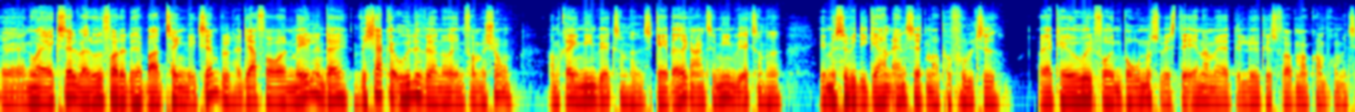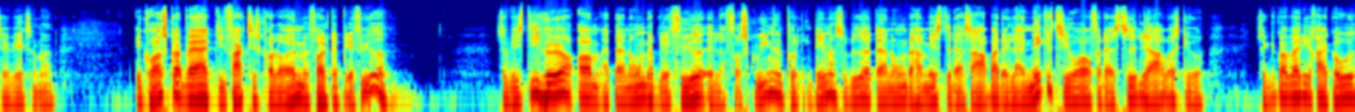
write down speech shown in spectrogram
øh, nu har jeg ikke selv været ude for det, det er bare et tænkt eksempel, at jeg får en mail en dag. Hvis jeg kan udlevere noget information omkring min virksomhed, skabe adgang til min virksomhed, jamen så vil de gerne ansætte mig på fuld tid. Og jeg kan jo få en bonus, hvis det ender med, at det lykkes for dem at kompromittere virksomheden. Det kunne også godt være, at de faktisk holder øje med folk, der bliver fyret. Så hvis de hører om, at der er nogen, der bliver fyret eller får screenet på LinkedIn og så videre, at der er nogen, der har mistet deres arbejde eller er negative over for deres tidligere arbejdsgiver, så kan det godt være, at de rækker ud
